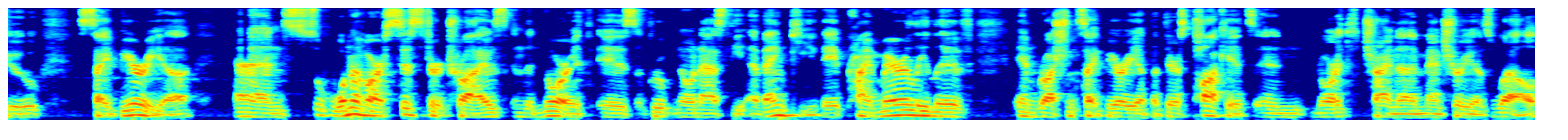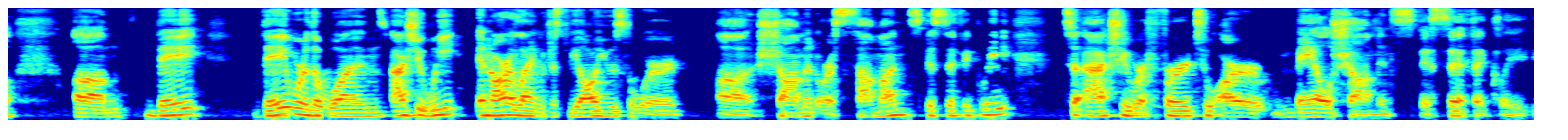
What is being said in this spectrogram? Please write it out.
to Siberia. And so one of our sister tribes in the north is a group known as the Evenki. They primarily live in Russian Siberia, but there's pockets in North China and Manchuria as well. Um, they they were the ones. Actually, we in our languages we all use the word uh, shaman or saman specifically to actually refer to our male shamans specifically.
